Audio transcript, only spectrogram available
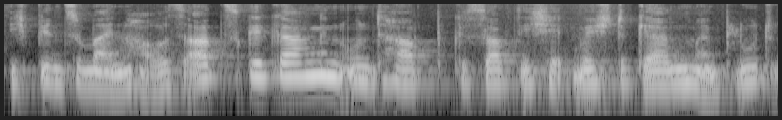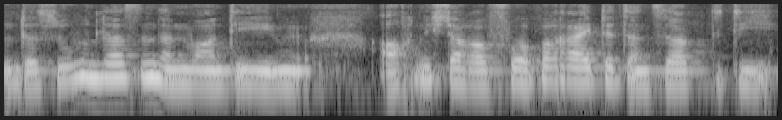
Ich bin zu meinem Hausarzt gegangen und habe gesagt, ich möchte gerne mein Blut untersuchen lassen. Dann waren die auch nicht darauf vorbereitet. Dann sagte die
